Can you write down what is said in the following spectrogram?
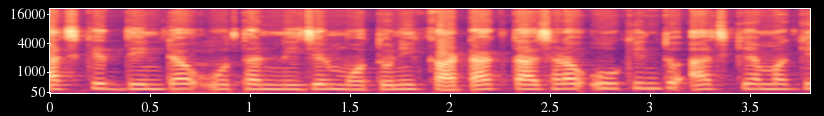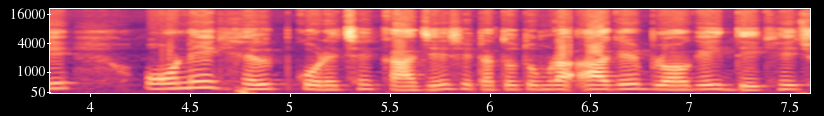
আজকের দিনটা ও তার নিজের মতনই কাটাক। তাছাড়া ও কিন্তু আজকে আমাকে অনেক হেল্প করেছে কাজে, সেটা তো তোমরা আগের ব্লগেই দেখেছ।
